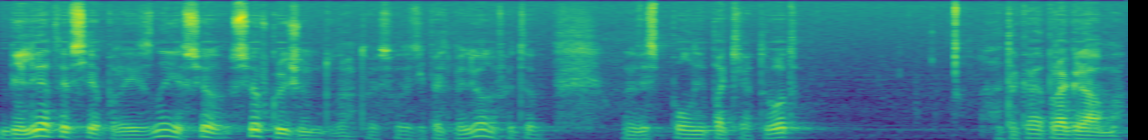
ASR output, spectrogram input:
билеты все, проездные, все, все включено туда. То есть вот эти 5 миллионов – это весь полный пакет. Вот такая программа.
